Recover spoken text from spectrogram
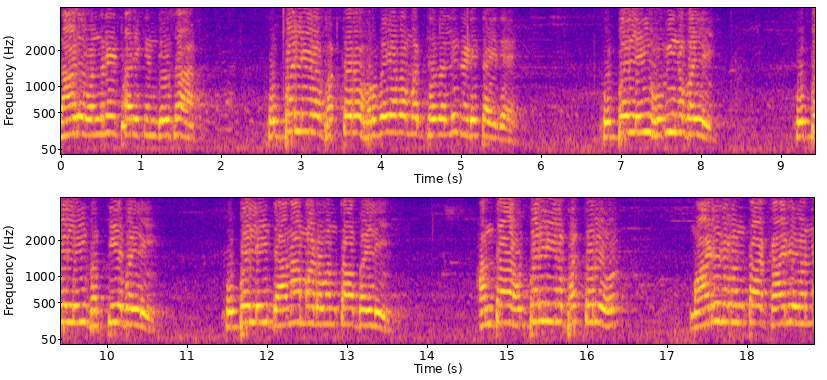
ನಾಳೆ ಒಂದನೇ ತಾರೀಕಿನ ದಿವಸ ಹುಬ್ಬಳ್ಳಿಯ ಭಕ್ತರ ಹೃದಯದ ಮಧ್ಯದಲ್ಲಿ ನಡೀತಾ ಇದೆ. ಹುಬ್ಬಳ್ಳಿ ಹೂವಿನ ಬಳ್ಳಿ, ಹುಬ್ಬಳ್ಳಿ ಭಕ್ತಿಯ ಬಳ್ಳಿ, ಹುಬ್ಬಳ್ಳಿ ದಾನ ಮಾಡುವಂತ ಬಳ್ಳಿ. ಅಂತ ಹುಬ್ಬಳ್ಳಿಯ ಭಕ್ತರು ಮಾಡಿರುವಂತ ಕಾರ್ಯವನ್ನ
